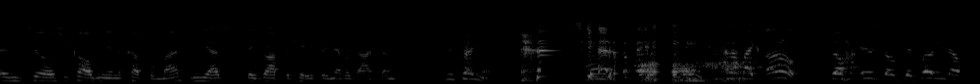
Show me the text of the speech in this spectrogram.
until she called me in a couple months. And yes, they dropped the case, they never got them. She was pregnant. she had a baby. And I'm like, oh, so higher self said, well, you know,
